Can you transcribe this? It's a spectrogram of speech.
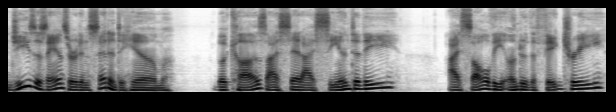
Jesus answered and said unto him, Because I said I see unto thee, I saw thee under the fig tree,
